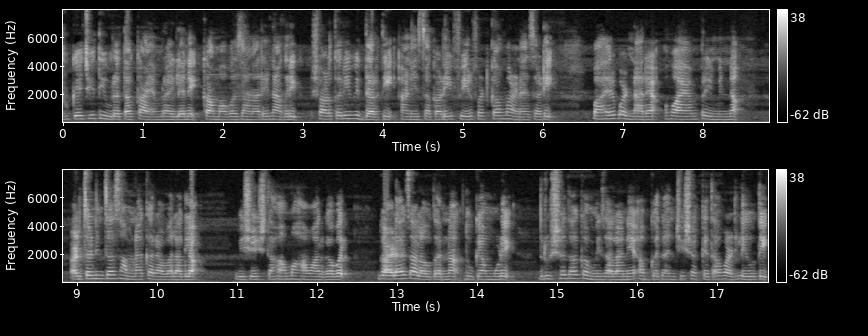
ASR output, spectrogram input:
धुक्याची तीव्रता कायम राहिल्याने कामावर जाणारे नागरिक शाळकरी विद्यार्थी आणि सकाळी फेरफटका मारण्यासाठी बाहेर पडणाऱ्या व्यायामप्रेमींना अडचणींचा सामना करावा लागला. विशेषतः महामार्गावर. गाड्या चालवताना धुक्यामुळे दृश्यता कमी झाल्याने अपघातांची शक्यता वाढली होती.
